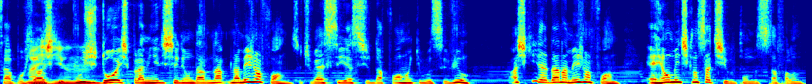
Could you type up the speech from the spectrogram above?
Sabe? Porque eu acho que os dois, pra mim, eles teriam dado na, na mesma forma. Se eu tivesse assistido da forma que você viu, acho que ia dar na mesma forma. É realmente cansativo, como você tá falando.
